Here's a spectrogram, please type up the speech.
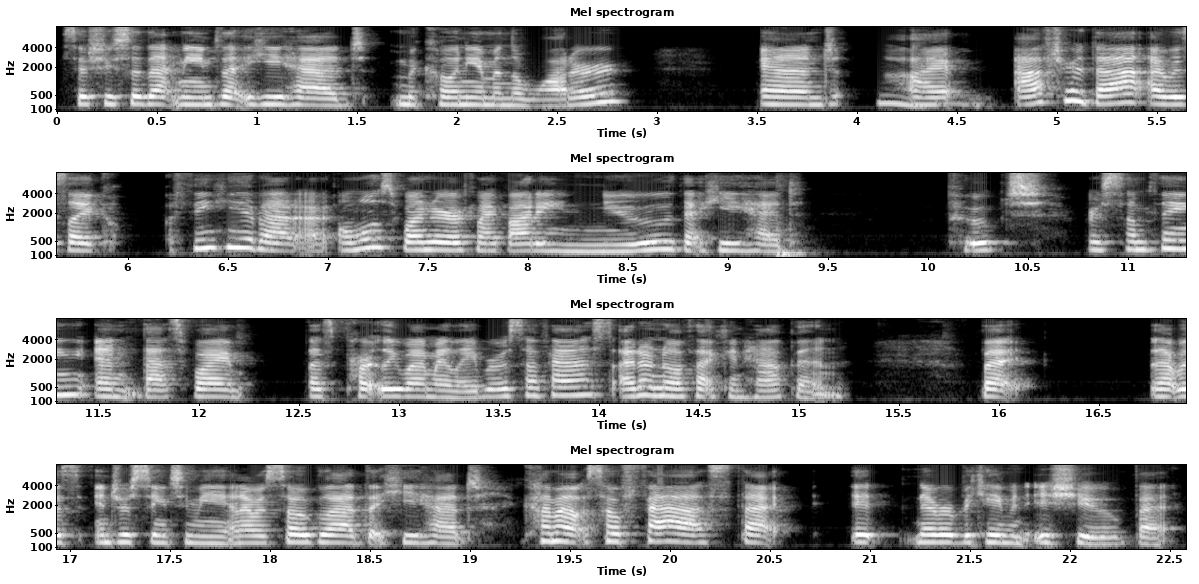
So she said that means that he had meconium in the water. And hmm. I, after that, I was like thinking about it. I almost wonder if my body knew that he had pooped or something. And that's why, that's partly why my labor was so fast. I don't know if that can happen. But that was interesting to me and i was so glad that he had come out so fast that it never became an issue but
